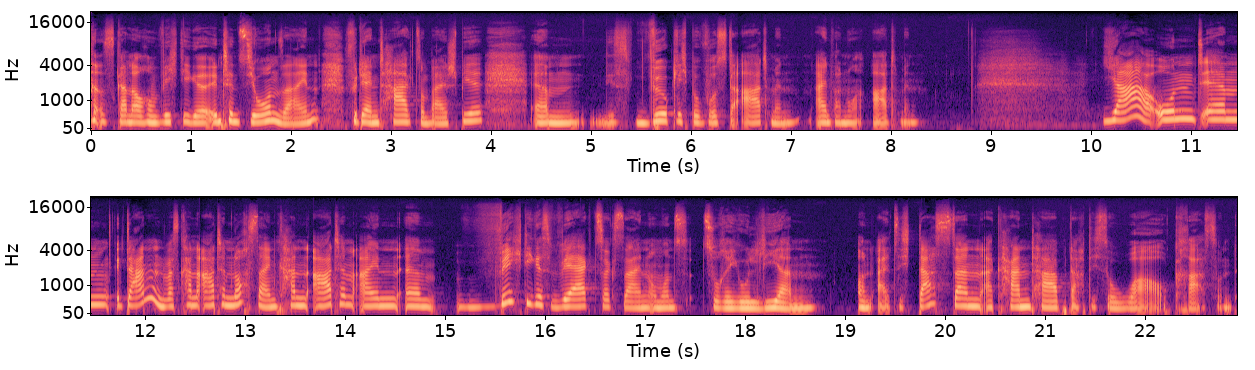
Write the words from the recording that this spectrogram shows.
Das kann auch eine wichtige Intention sein für deinen Tag zum Beispiel. Ähm, dieses wirklich bewusste Atmen, einfach nur atmen. Ja, und ähm, dann, was kann Atem noch sein? Kann Atem ein ähm, wichtiges Werkzeug sein, um uns zu regulieren? Und als ich das dann erkannt habe, dachte ich so, wow, krass. Und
